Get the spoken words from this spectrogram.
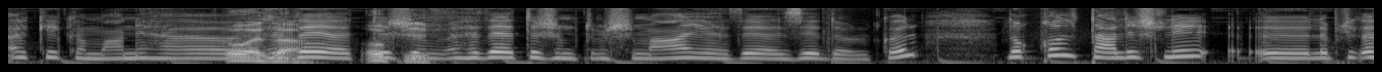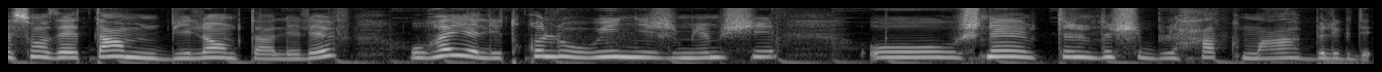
هكاكا معناها هذايا تجم. هذايا تجم تمشي معايا هذايا زاده والكل. donc قلت علاش لي l'application هذايا تعمل bilan تاع l'élève وهي اللي تقول له وين يجم يمشي. وشنو تنجم تمشي بالحق معاه بالكدا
